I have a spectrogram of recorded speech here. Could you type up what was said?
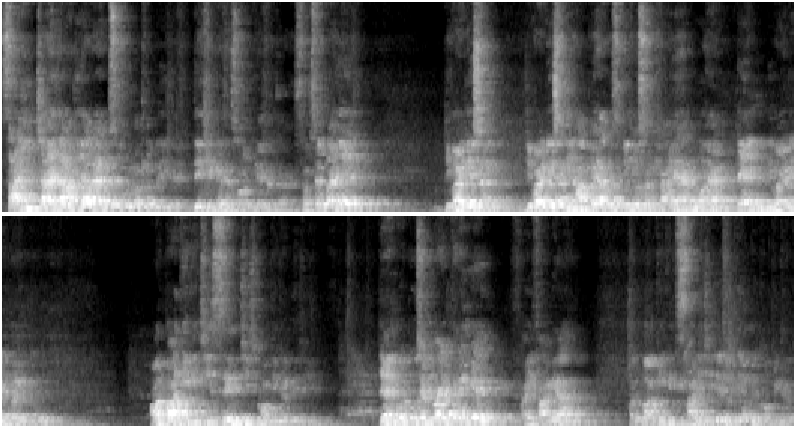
sign चाहे जहाँ दिया रहा है, उससे कोई मतलब नहीं है। देखिए कैसे सॉल्व किया जाता है। सबसे पहले डिवाइडेशन डिवाइडेशन यहाँ पे है, उसकी जो संख्याएँ हैं, वो है 10 डिवाइडेड बाय 2 और बाकी की चीज़ सेम चीज़ कॉपी कर दीजिए। 10 को 2 से डिवाइड करेंगे 5 आ गया। और बाकी की सारी चीज़ें जो थी हमें कॉपी कर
